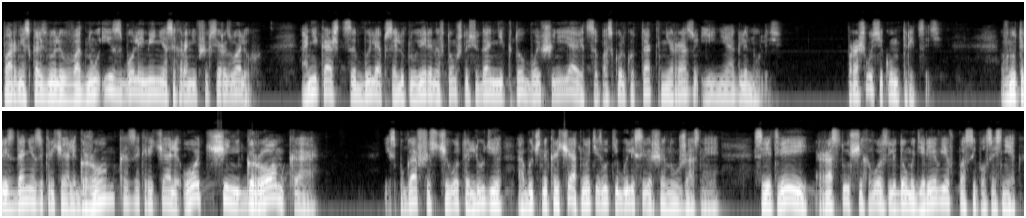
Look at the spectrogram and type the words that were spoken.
Парни скользнули в одну из более-менее сохранившихся развалюх. Они, кажется, были абсолютно уверены в том, что сюда никто больше не явится, поскольку так ни разу и не оглянулись. Прошло секунд тридцать. Внутри здания закричали, громко закричали, очень громко. Испугавшись чего-то, люди обычно кричат, но эти звуки были совершенно ужасные. С ветвей, растущих возле дома деревьев, посыпался снег.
